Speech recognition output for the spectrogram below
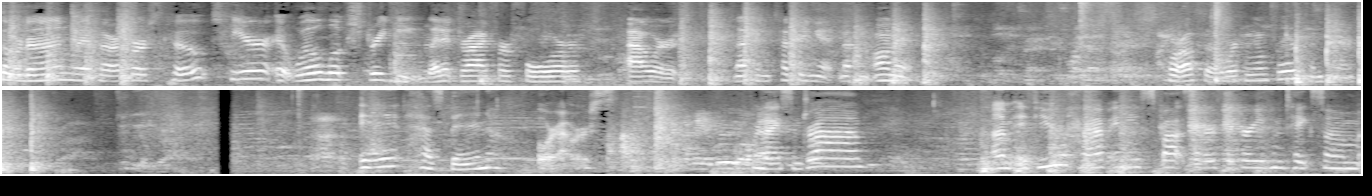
So we're done with our first coat here. It will look streaky. Let it dry for four hours. Nothing touching it, nothing on it. We're also working on floors in here. It has been four hours. We're nice and dry. Um, if you have any spots that are thicker, you can take some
